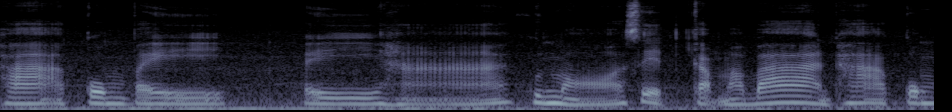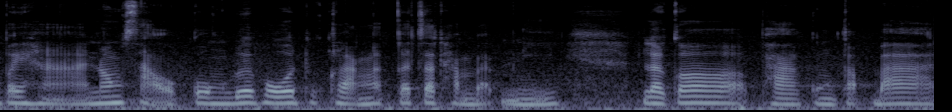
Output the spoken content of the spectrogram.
พาอากงไป ไปหาคุณหมอเสร็จกลับมาบ้าน พาอากงไปหาน้องสาวอากงด้วยเพราะว่าทุกครั้งก็จะทำแบบนี้ แล้วก็พาอากงกลับบ้าน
